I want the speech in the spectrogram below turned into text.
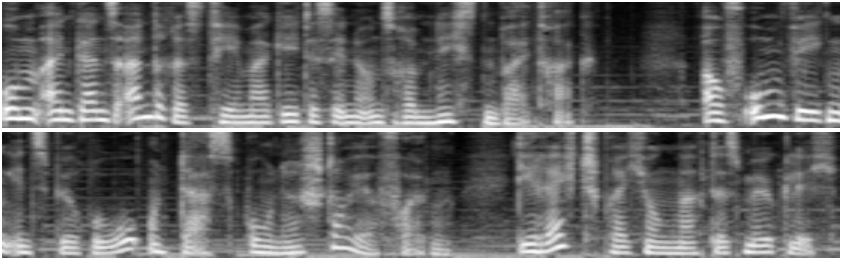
Um ein ganz anderes Thema geht es in unserem nächsten Beitrag. Auf Umwegen ins Büro und das ohne Steuerfolgen. Die Rechtsprechung macht es möglich.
